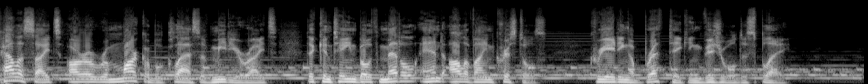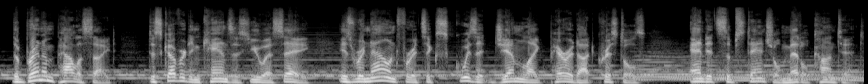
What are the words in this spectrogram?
Pallasites are a remarkable class of meteorites that contain both metal and olivine crystals, creating a breathtaking visual display. The Brenham Pallasite, discovered in Kansas, USA, is renowned for its exquisite gem-like peridot crystals and its substantial metal content.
